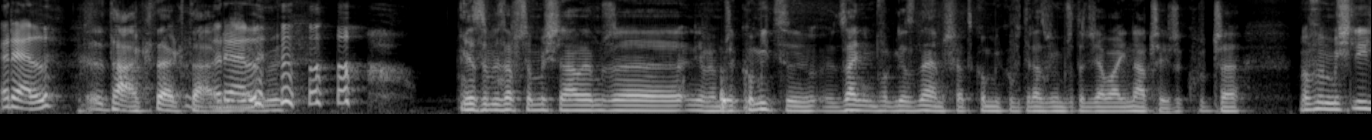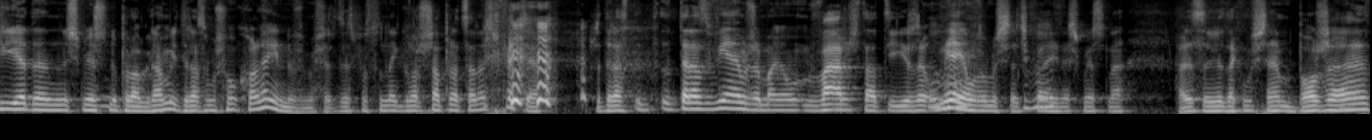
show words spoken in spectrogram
Rel. Tak, tak, tak. Rel. Ja sobie zawsze myślałem, że nie wiem, że komicy, zanim w ogóle znałem świat komików, teraz wiem, że to działa inaczej, że kurczę, no wymyślili jeden śmieszny program i teraz muszą kolejny wymyślać. To jest po prostu najgorsza praca na świecie. że teraz, teraz wiem, że mają warsztat i że umieją mhm. wymyślać mhm. kolejne śmieszne, ale sobie tak myślałem, Boże,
